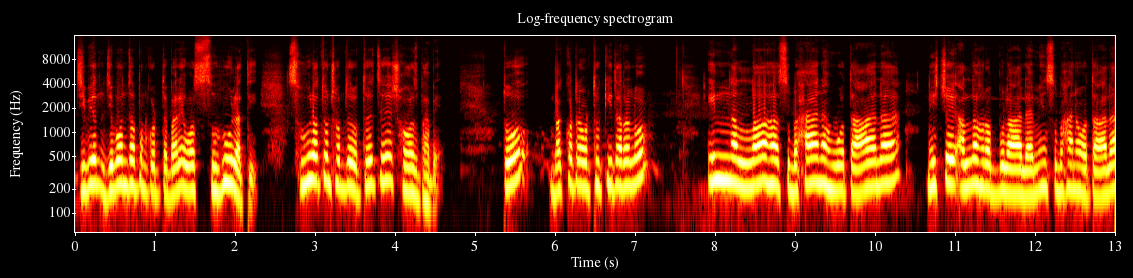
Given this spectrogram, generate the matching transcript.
জীবন, জীবনযাপন করতে পারে। ও সুহুলাতি। সুহুলাতন শব্দের অর্থ হচ্ছে সহজভাবে। তো বাক্যটার অর্থ কি দাঁড়াল? ইন্নাল্লাহ সুবহানাহু ওয়া তাআলা নিশ্চয়ই আল্লাহ রাব্বুল আলামিন সুবহানাহু ওয়া তাআলা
